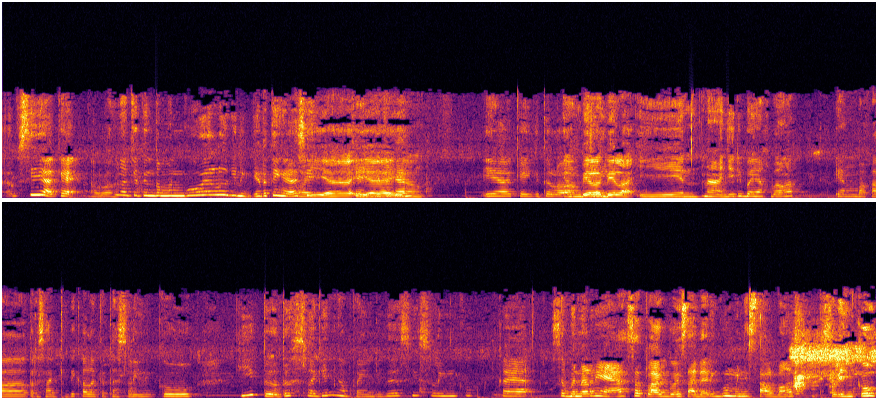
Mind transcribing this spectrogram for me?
apa sih ya kayak "Lu ngagetin temen gue lu gini. Ngerti gak Oh sih? iya, kayak iya, gitu kan? yang- iya kayak gitu loh. yang bela-belain. Nah, jadi banyak banget yang bakal tersakiti kalau kita selingkuh gitu. Terus lagi ngapain juga sih selingkuh? Kayak sebenarnya ya, setelah gue sadari gue menyesal banget selingkuh.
